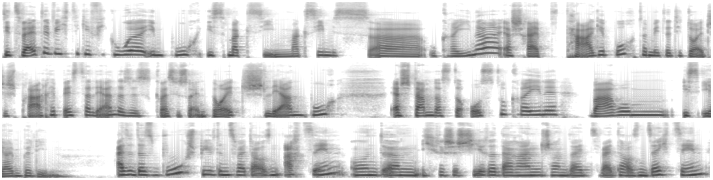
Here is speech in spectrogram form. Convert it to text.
Die zweite wichtige Figur im Buch ist Maxim. Maxim ist äh, Ukrainer, er schreibt Tagebuch, damit er die deutsche Sprache besser lernt. Das ist quasi so ein Deutsch-Lernbuch. Er stammt aus der Ostukraine. Warum ist er in Berlin? Also das Buch spielt in 2018 und ähm, ich recherchiere daran schon seit 2016.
